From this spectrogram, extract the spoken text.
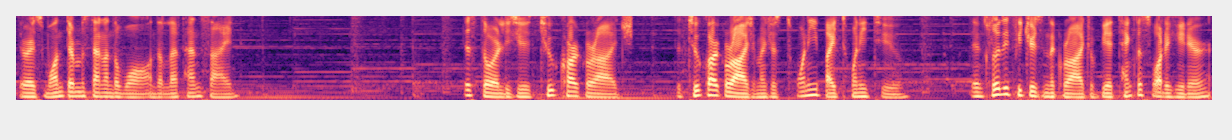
There is one thermostat on the wall on the left hand side. This door leads you to two car garage. The two car garage measures 20 by 22. The included features in the garage will be a tankless water heater,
